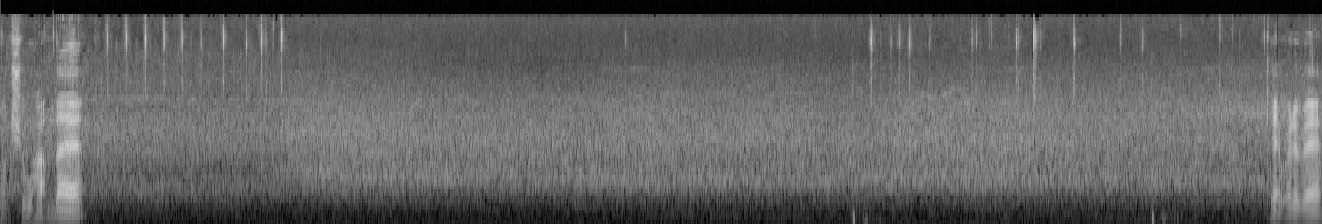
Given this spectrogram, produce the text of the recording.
Not sure what happened there. Get rid of it.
